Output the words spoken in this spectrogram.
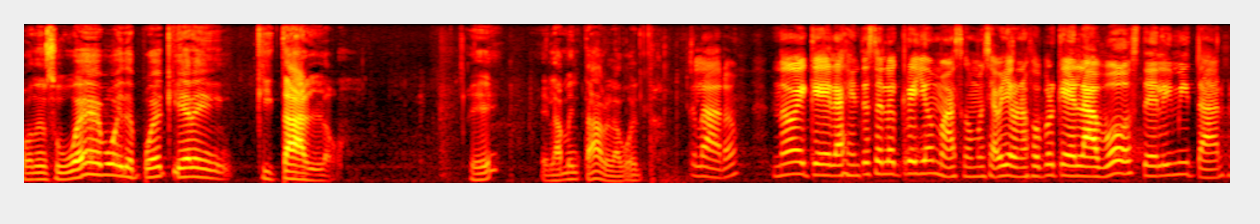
ponen su huevo y después quieren quitarlo, ¿eh? Es lamentable la vuelta. Claro. No, y que la gente se lo creyó más, como decía no fue porque la voz de él imitar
